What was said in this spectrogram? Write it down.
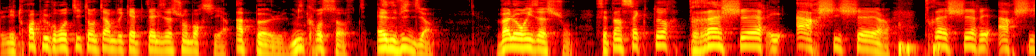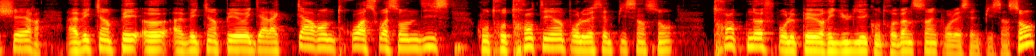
les trois plus gros titres en termes de capitalisation boursière, Apple, Microsoft, Nvidia. Valorisation. C'est un secteur très cher et archi cher. Très cher et archi cher. Avec un PE, avec un PE égal à 43,70 contre 31 pour le S&P 500. 39 pour le PE régulier contre 25 pour le S&P 500.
